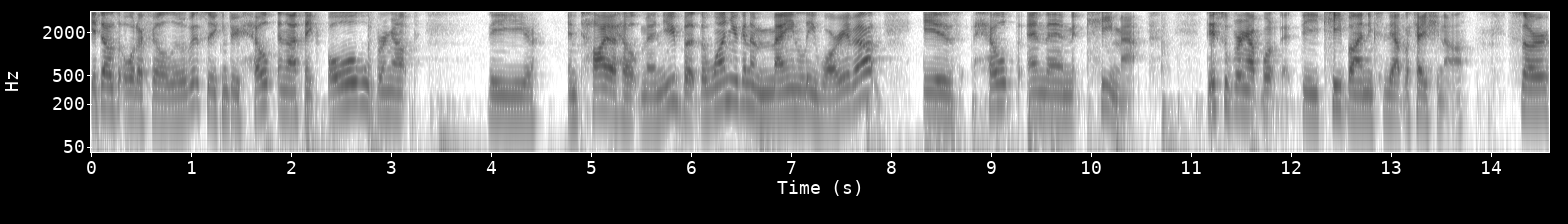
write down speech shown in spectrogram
it does autofill a little bit, so you can do help, and I think all will bring up the entire help menu, but the one you're going to mainly worry about is help and then key map. This will bring up what the key bindings to the application are. So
